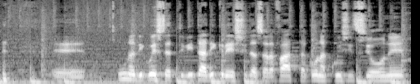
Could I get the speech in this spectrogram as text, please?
eh, una di queste attività di crescita sarà fatta con acquisizione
